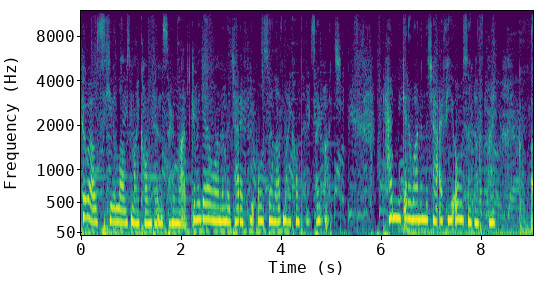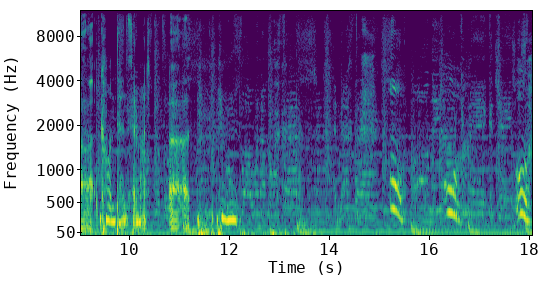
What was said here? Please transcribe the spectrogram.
Who else here loves my content so much? Can we get a one in the chat if you also love my content so much? Can we get a one in the chat if you also love my uh, content so much? Uh. oh, oh, oh,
